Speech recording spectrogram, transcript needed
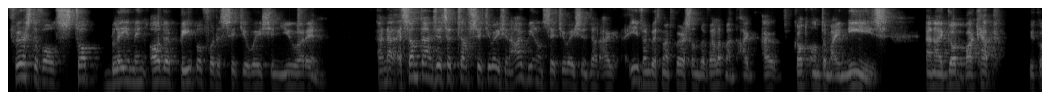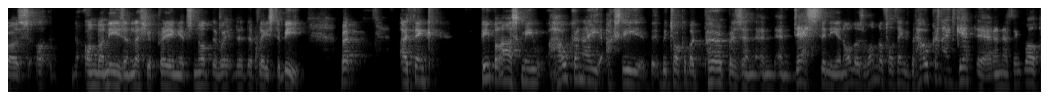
first of all, stop blaming other people for the situation you are in. And sometimes it's a tough situation. I've been on situations that I, even with my personal development, I, I got onto my knees and I got back up because uh, on the knees, unless you're praying, it's not the way the, the place to be. But I think people ask me, how can I actually, we talk about purpose and, and, and destiny and all those wonderful things, but how can I get there? And I think, well,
